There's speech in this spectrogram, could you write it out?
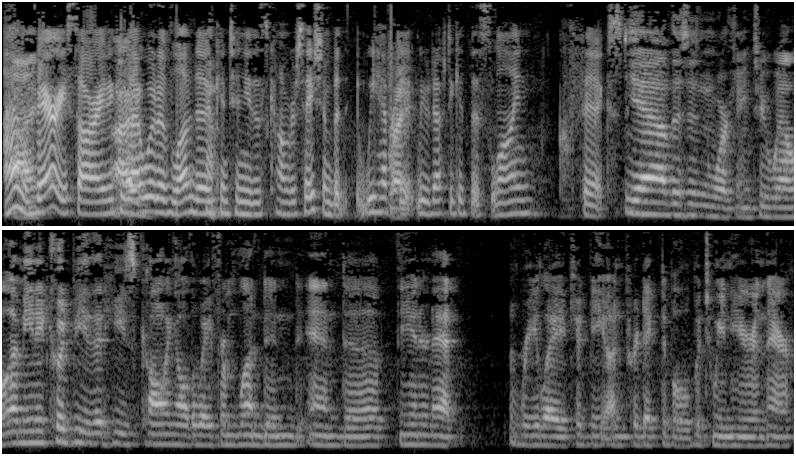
I'm I- very sorry because I, I- would have loved to continue this conversation, but we have Right. to. We would have to get this line fixed. Yeah, this isn't working too well. I mean, it could be that he's calling all the way from London, and uh, the internet relay could be unpredictable between here and there.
